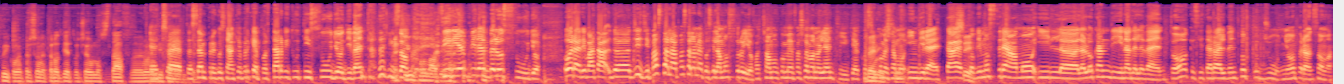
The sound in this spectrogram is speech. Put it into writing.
qui come persone, però dietro c'è uno staff eh, non Eh certo, è sempre così, anche perché portarvi tutti in studio diventa, insomma, si riempirebbe lo studio. Ora è arrivata, eh, Gigi, passala, passala a me così la mostro io, facciamo come facevano gli antichi, ecco, siccome Benissimo. siamo in diretta, ecco, Sì. vi mostriamo il- la locandina dell'evento che si terrà il 28 giugno, però insomma...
